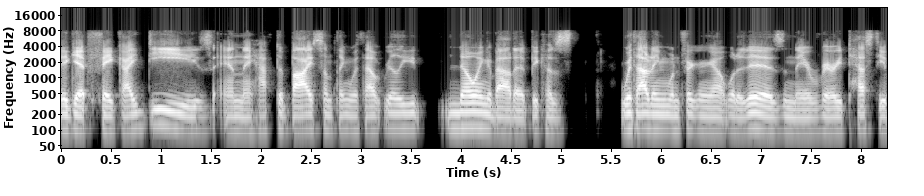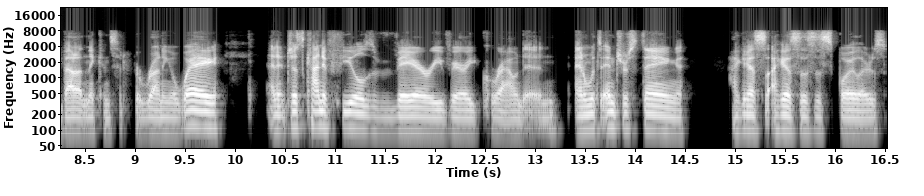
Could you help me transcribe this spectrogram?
they get fake IDs and they have to buy something without really knowing about it because without anyone figuring out what it is and they are very testy about it and they consider running away and it just kind of feels very very grounded and what's interesting i guess i guess this is spoilers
